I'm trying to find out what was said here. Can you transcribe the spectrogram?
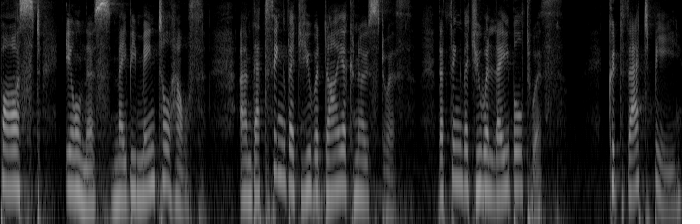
past illness, maybe mental health, um, that thing that you were diagnosed with, that thing that you were labeled with? Could that be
